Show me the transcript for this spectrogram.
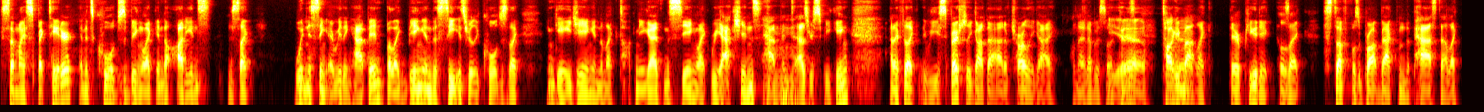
semi spectator and it's cool just being like in the audience, just like witnessing everything happen. But like being in the seat, it's really cool just like engaging and then like talking to you guys and seeing like reactions happen mm. to, as you're speaking. And I feel like we especially got that out of Charlie guy on that episode. Cause yeah. talking yeah. about like therapeutic, it was like stuff was brought back from the past that like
